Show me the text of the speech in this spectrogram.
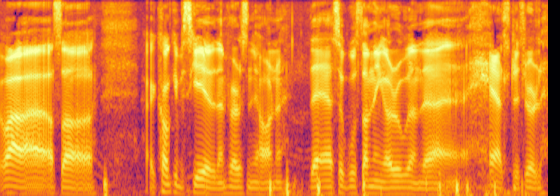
Var, altså, jeg kan ikke beskrive den følelsen vi har nå. Det er så god stemning i garderoben. Det er helt utrolig.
